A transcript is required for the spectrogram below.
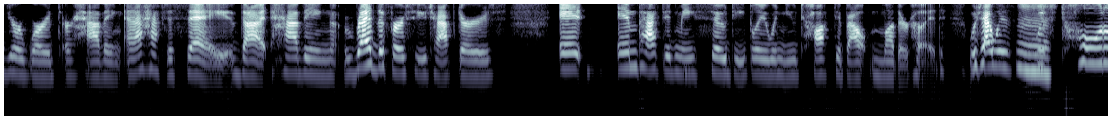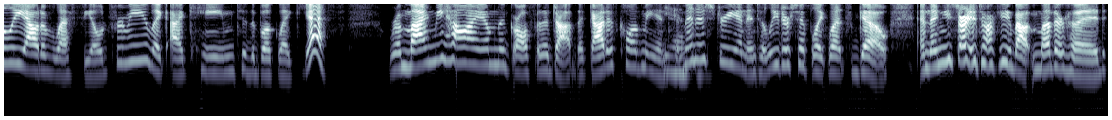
your words are having, and I have to say that having read the first few chapters, it impacted me so deeply when you talked about motherhood which i was Mm. was totally out of left field for me. Like i came to the book like yes remind me how i am the girl for the job that god has called me into Yeah. ministry and into leadership. Like let's go. And then you started talking about motherhood.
